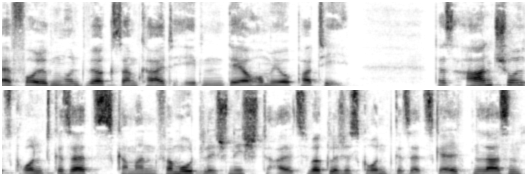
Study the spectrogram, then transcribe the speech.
Erfolgen und Wirksamkeit eben der Homöopathie. Das Arndt-Schulz-Grundgesetz kann man vermutlich nicht als wirkliches Grundgesetz gelten lassen.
